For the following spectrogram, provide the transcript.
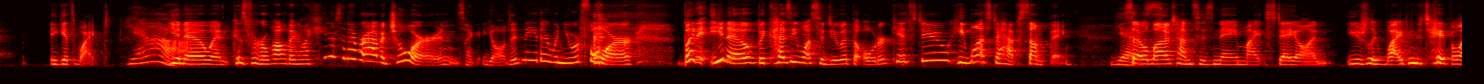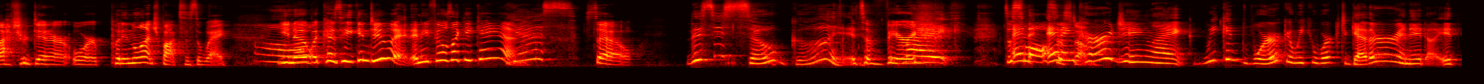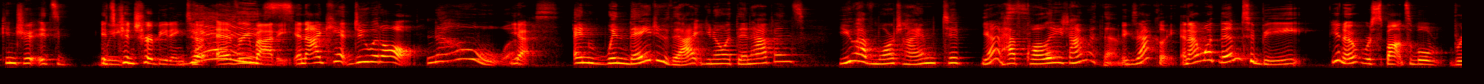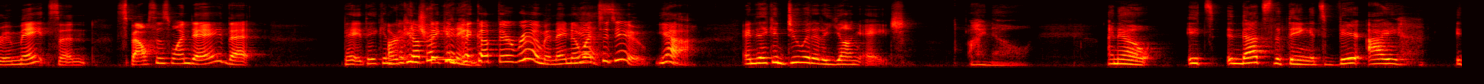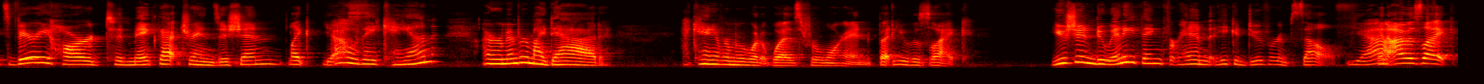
it gets wiped. Yeah. You know, and because for a while they were like, he doesn't ever have a chore. And it's like, y'all didn't either when you were four. but, it, you know, because he wants to do what the older kids do, he wants to have something. Yes. So a lot of times his name might stay on usually wiping the table after dinner or putting the lunch boxes away. You know, because he can do it and he feels like he can. Yes. So This is so good. it's a very like it's a and, small and system. encouraging. Like we can work and we can work together, and it it contri- It's it's we- contributing to Yes. everybody. And I can't do it all. no. Yes. And when they do that, you know what then happens? You have more time to Yes. have quality time with them. Exactly. And I want them to be, you know, responsible roommates and spouses one day that they they can Are pick up they can pick up their room and they know what to Yes. do. Yeah. And they can do it at a young age. I know. I know. It's and that's the thing. It's very I it's very hard to make that transition. Like, oh, Yes. oh, they can? I remember my dad, I can't even remember what it was for Warren, but he was like, You shouldn't do anything for him that he can do for himself. Yeah. And I was like,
